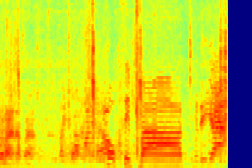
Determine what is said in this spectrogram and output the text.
เขาเท่าไหร่นะป้าไปกรอกไม่แล้ว60 บาท ไม่ได้ยาก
